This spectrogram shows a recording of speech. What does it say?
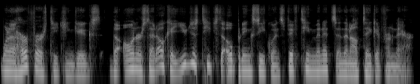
one of her first teaching gigs, the owner said, okay, you just teach the opening sequence, 15 minutes, and then I'll take it from there.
